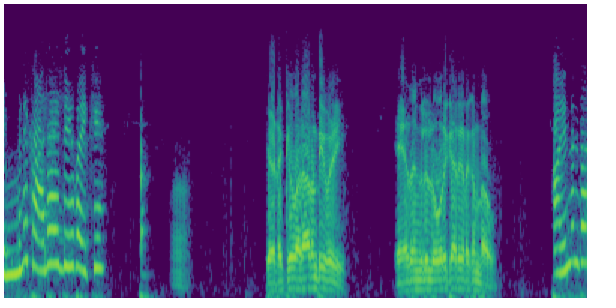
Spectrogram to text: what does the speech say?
ഇമ്മിണി കാലായല്ലേ വൈക്ക് ഇടയ്ക്ക് വരാറുണ്ട് ഈ വഴി. ഏതെങ്കിലും ലോറിക്കാർ കിടക്കണ്ടാവും. അതിനെന്താ?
